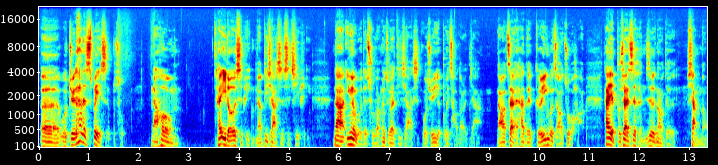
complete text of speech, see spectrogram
呃，我觉得它的 space 不错，然后它一楼二十平，然后地下室十七平。那因为我的厨房会坐在地下室，我觉得也不会吵到人家。然后再来，它的隔音我只要做好，它也不算是很热闹的巷弄，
